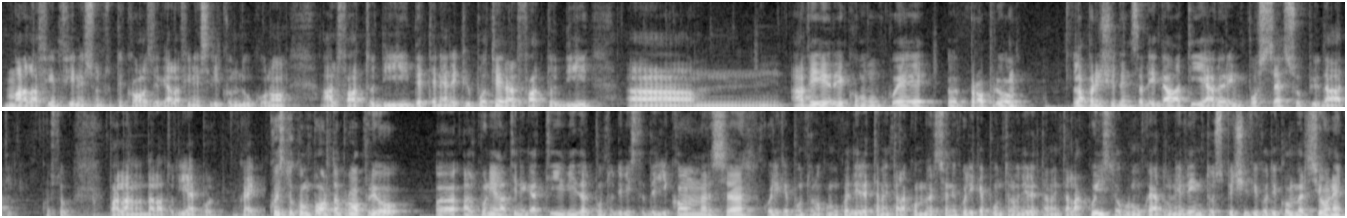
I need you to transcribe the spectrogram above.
ma alla fin fine sono tutte cose che alla fine si riconducono al fatto di detenere più potere, al fatto di uh, avere comunque uh, proprio la precedenza dei dati e avere in possesso più dati. Questo parlando dal lato di Apple, ok? Questo comporta proprio Uh, alcuni lati negativi dal punto di vista degli e-commerce, quelli che puntano comunque direttamente alla conversione, quelli che puntano direttamente all'acquisto, comunque ad un evento specifico di conversione,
